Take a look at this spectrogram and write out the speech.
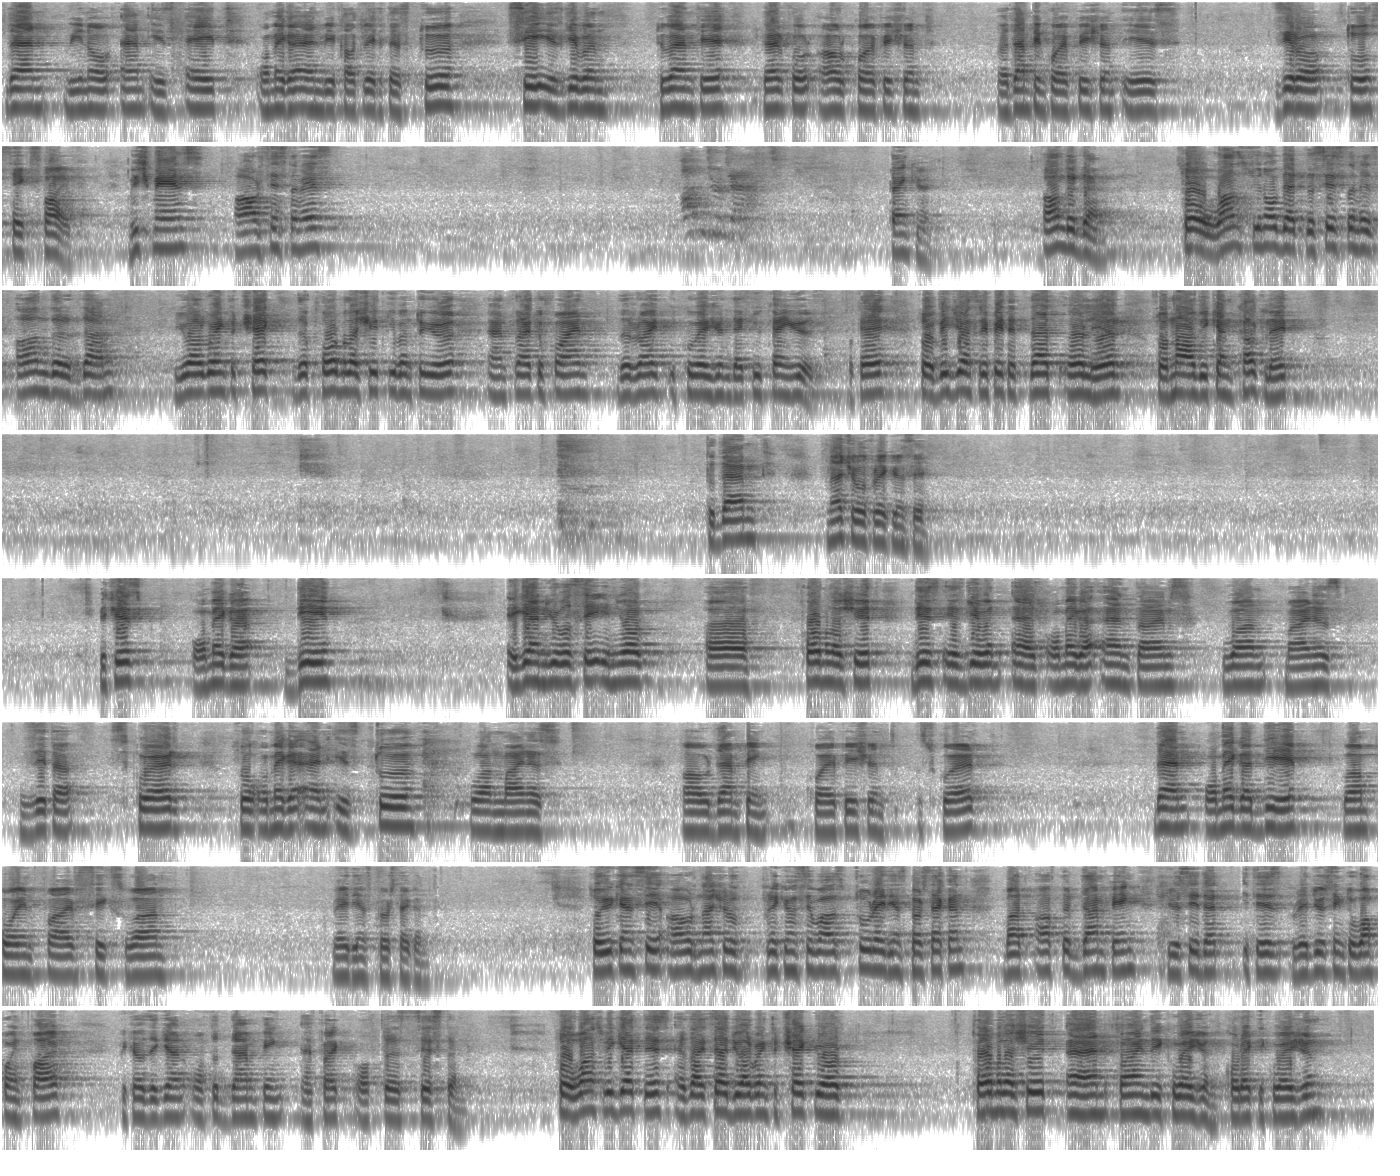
Then we know m is 8, omega n we calculated as 2, C is given 20, therefore our coefficient, uh, damping coefficient is 0.265, which means our system is Underdamped. Thank you. Under damped. So once you know that the system is under damped, you are going to check the formula sheet given to you and try to find the right equation that you can use. Okay? So we just repeated that earlier. So now we can calculate the damped natural frequency. which is omega d. Again, you will see in your uh, formula sheet, this is given as omega n times 1 minus zeta squared. So omega n is 2, 1 minus our damping coefficient squared. Then omega d 1.561 radians per second. So you can see our natural frequency was 2 radians per second, but after damping, you see that it is reducing to 1.5 because again of the damping effect of the system. So once we get this, as I said, you are going to check your formula sheet and find the equation, correct equation.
